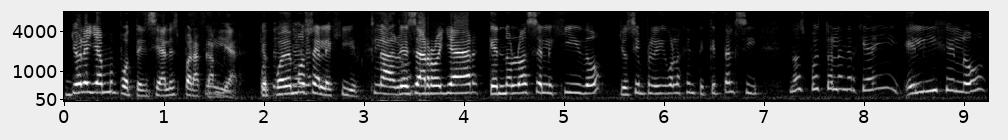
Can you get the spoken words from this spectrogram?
Yo le llamo potenciales para cambiar. Que podemos elegir. Claro. Desarrollar, que no lo has elegido. Yo siempre le digo a la gente, ¿qué tal si no has puesto la energía ahí? Elígelo,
